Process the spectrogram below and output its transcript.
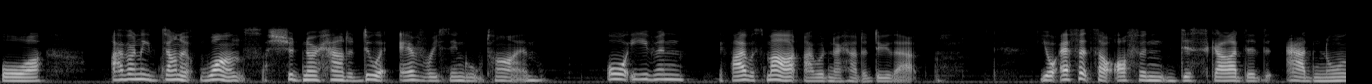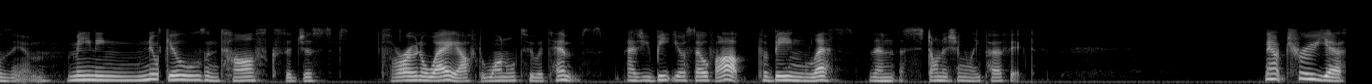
Or, I've only done it once, I should know how to do it every single time. Or even, if I were smart, I would know how to do that. Your efforts are often discarded ad nauseum, meaning new skills and tasks are just thrown away after one or two attempts as you beat yourself up for being less than astonishingly perfect. Now, true, yes,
